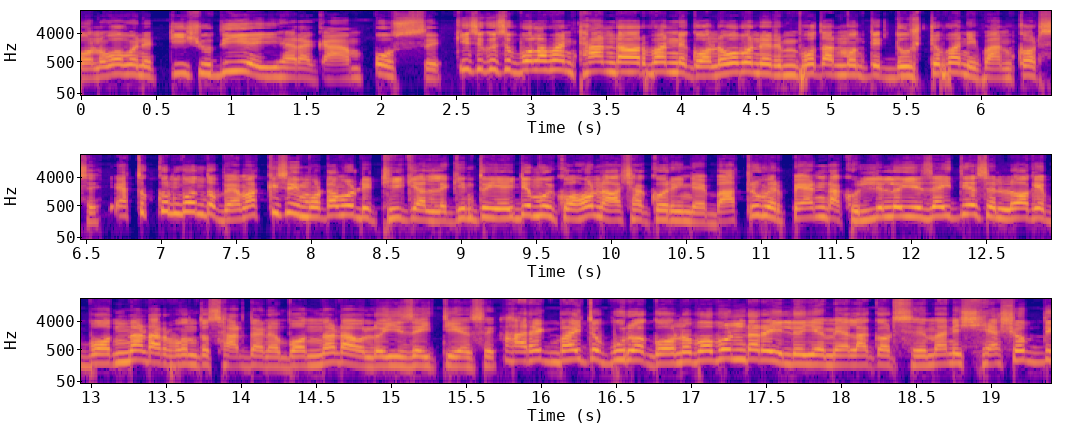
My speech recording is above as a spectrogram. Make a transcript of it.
গণভবনের টিস্যু দিয়ে ইহারা গাম পড়ছে কিছু কিছু বলা ফাইন ঠান্ডা হওয়ার ফাইনে গণভবনের প্রধানমন্ত্রীর দুষ্ট পানি পান করছে। এতক্ষণ পর্যন্ত ব্যামাক কিছুই মোটামুটি ঠিক আনলে, কিন্তু এইটা মুই কখনো আশা করি নাই। বাথরুমের প্যান্টটা খুললে লইয়ে যাইতেছে, লগে বদনাটার পর্যন্ত ছাড় দেয় না বদনাটাও লইয়ে যাইতেছে। আরেক ভাই তো পুরো গণভবনটারই লইয়ে মেলা করছে মানে শেষ অব্দি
